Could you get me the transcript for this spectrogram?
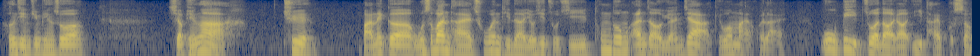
横井军平说：“小平啊，去。”把那个五十万台出问题的游戏主机，通通按照原价给我买回来，务必做到要一台不剩。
